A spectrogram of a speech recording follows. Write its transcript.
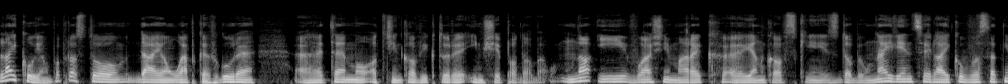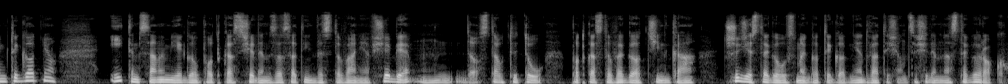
lajkują, po prostu dają łapkę w górę e, temu odcinkowi, który im się podobał. No i właśnie Marek Jankowski zdobył najwięcej lajków w ostatnim tygodniu i tym samym jego podcast 7 zasad inwestowania w siebie mm, dostał tytuł podcastowego odcinka 38 tygodnia 2017 roku.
